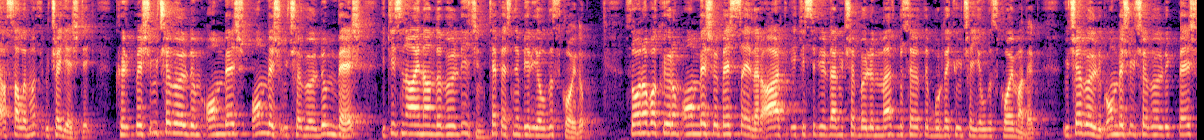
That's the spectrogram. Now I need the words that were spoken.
asalımız 3'e geçtik. 45'i 3'e böldüm 15, 15'i 3'e böldüm 5. İkisini aynı anda böldüğü için tepesine bir yıldız koyduk. Sonra bakıyorum 15 ve 5 sayıları artık ikisi birden 3'e bölünmez. Bu sebeple buradaki 3'e yıldız koymadık. 3'e böldük 15'i 3'e böldük 5,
